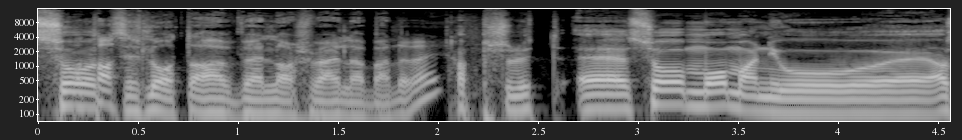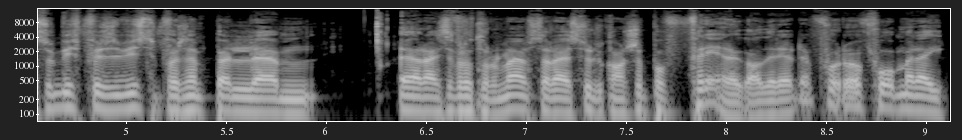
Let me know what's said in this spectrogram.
Så Fantastisk låt av eh, Lars Vaular, by the way. Absolutt. Eh, Så må man jo eh, Altså hvis, hvis du for eksempel eh, reiser fra Trondheim, så reiser du kanskje på fredag allerede for å få med deg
